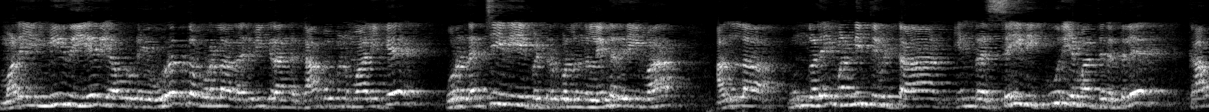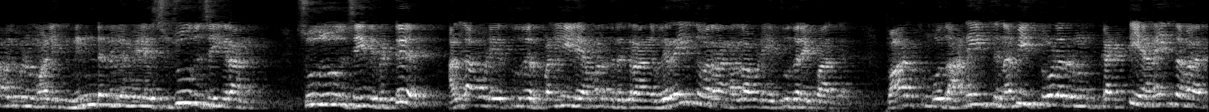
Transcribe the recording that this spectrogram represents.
மலையின் மீது ஏறி அவருடைய உரத்த குரலால் அறிவிக்கிறாங்க. காபு பண்ணு மாலிக்கே ஒரு நற்செய்தியை பெற்றுக் கொள்ளுங்கள். என்ன தெரியுமா? அல்லாஹ் உங்களை மன்னித்து விட்டான் என்ற செய்தி கூறிய மாத்திரத்திலே காபிபின் மாலிக் நின்ற நிலைமையிலே சுஜூது செய்கிறாங்க. சுஜூது செய்து விட்டு அல்லாவுடைய தூதர் பள்ளியிலே அமர்ந்திருக்கிறாங்க. விரைந்து வர்றாங்க அல்லாவுடைய தூதரை பார்க்க. பார்க்கும்போது அனைத்து நபி தோழரும் கட்டி அணைத்தவர்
